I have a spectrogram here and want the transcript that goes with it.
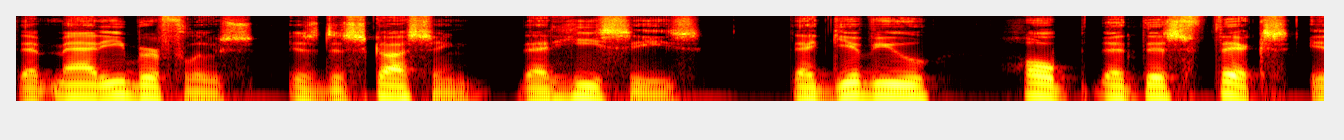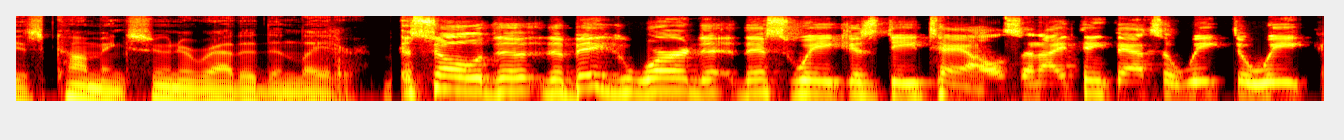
that Matt Eberflus is discussing that he sees that give you hope that this fix is coming sooner rather than later? So the the big word this week is details, and I think that's a week to week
